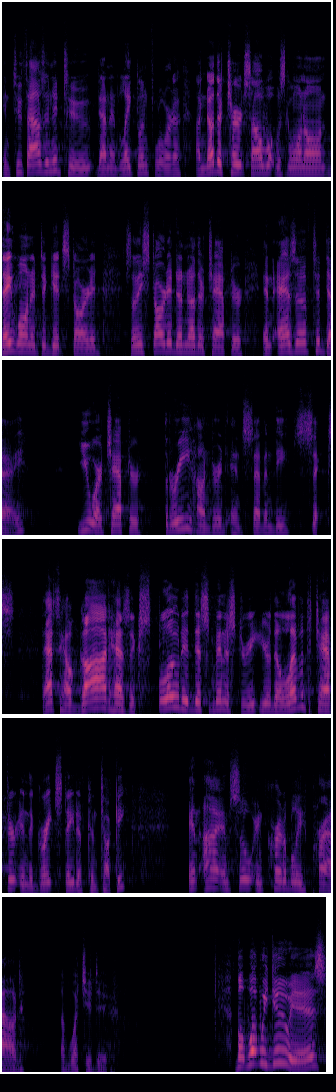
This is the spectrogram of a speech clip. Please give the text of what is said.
in 2002 down in Lakeland, Florida. Another church saw what was going on. They wanted to get started, so they started another chapter. And as of today, you are chapter 376. That's how God has exploded this ministry. You're the 11th chapter in the great state of Kentucky. And I am so incredibly proud of what you do. But what we do is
